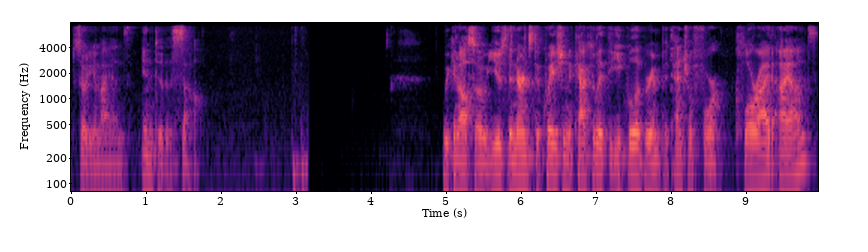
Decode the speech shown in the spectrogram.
sodium ions into the cell. We can also use the Nernst equation to calculate the equilibrium potential for chloride ions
